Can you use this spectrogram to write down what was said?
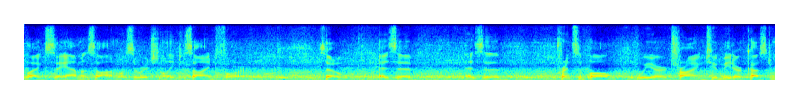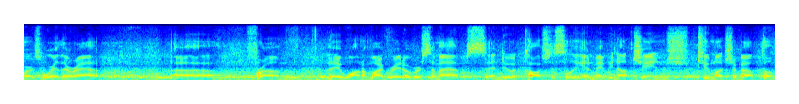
like say Amazon was originally designed for. So as a, as a principle, we are trying to meet our customers where they're at, uh, from they want to migrate over some apps and do it cautiously and maybe not change too much about them,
